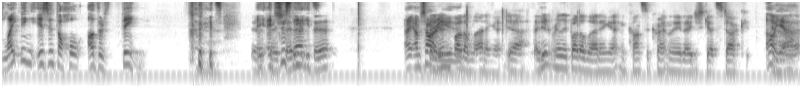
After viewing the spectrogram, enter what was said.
lightning isn't a whole other thing. It's They- It's just it's- they I, They sorry didn't bother learning it. Yeah, they didn't really bother learning it, and consequently, they just get stuck. oh yeah uh,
